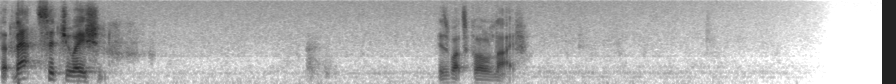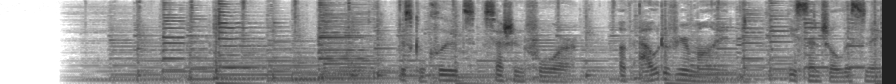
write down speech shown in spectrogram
That that situation is what's called life. This concludes session four of Out of Your Mind Essential Listening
